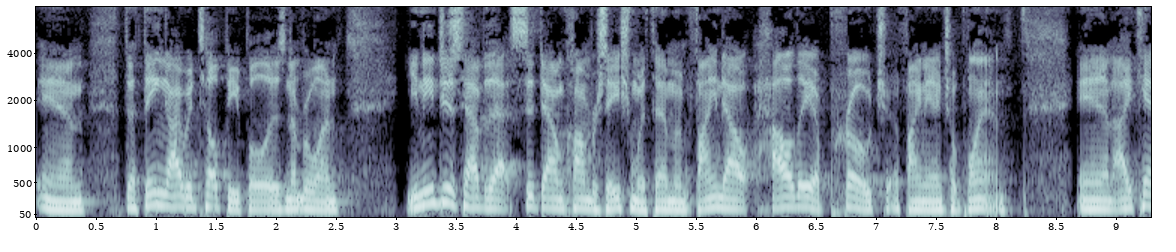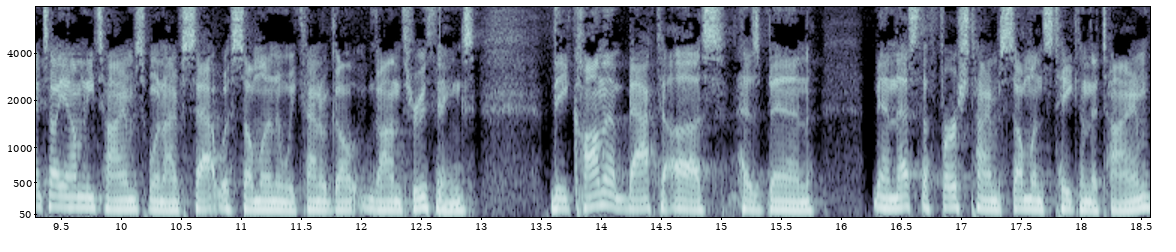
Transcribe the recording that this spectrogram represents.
And the thing I would tell people is number one, you need to just have that sit down conversation with them and find out how they approach a financial plan. And I can't tell you how many times when I've sat with someone and we kind of go, gone through things, the comment back to us has been, man, that's the first time someone's taken the time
